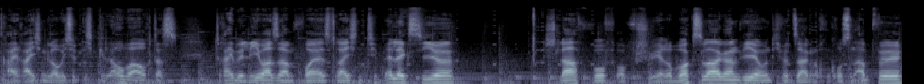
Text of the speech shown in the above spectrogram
Drei reichen, glaube ich. Und ich glaube auch, dass drei Belebersamen vorerst reichen. Tipp-Elixier, Schlafwurf auf schwere Box lagern wir und ich würde sagen, noch einen großen Apfel.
